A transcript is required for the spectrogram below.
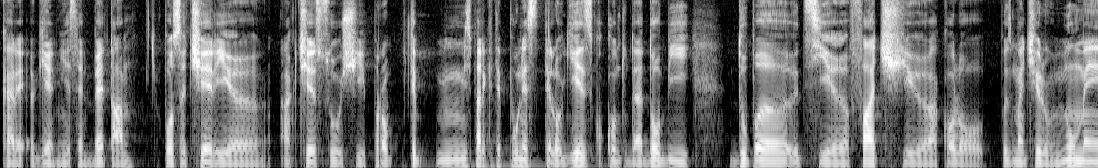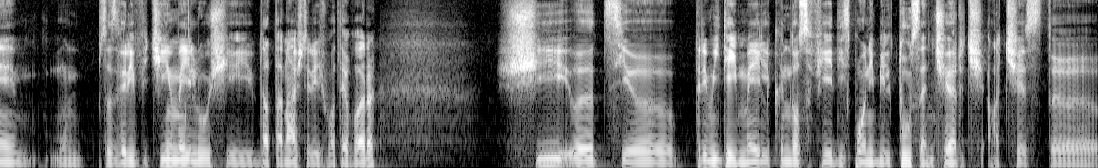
care, again, este în beta, poți să ceri uh, accesul și pro- te, mi se pare că te pune să te loghezi cu contul de Adobe, după îți uh, faci uh, acolo, îți mai ceri un nume, un, să-ți verifici e-mail-ul și data nașterii și whatever și îți uh, trimite e-mail când o să fie disponibil tu să încerci acest, uh,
